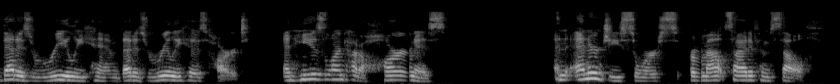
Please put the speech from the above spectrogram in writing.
That is really him. That is really his heart. And he has learned how to harness an energy source from outside of himself.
